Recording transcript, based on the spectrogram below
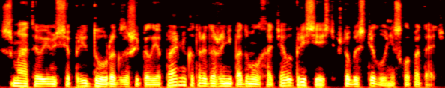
«Сматываемся, придурок!» — зашипел я парню, который даже не подумал хотя бы присесть, чтобы стрелу не схлопотать.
